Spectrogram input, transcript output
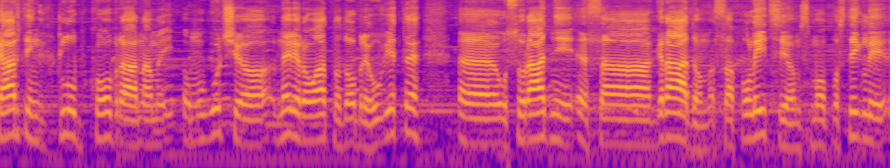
karting klub Kobra nam omogućio nevjerovatno dobre uvjete. E, u suradnji sa gradom, sa policijom smo postigli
